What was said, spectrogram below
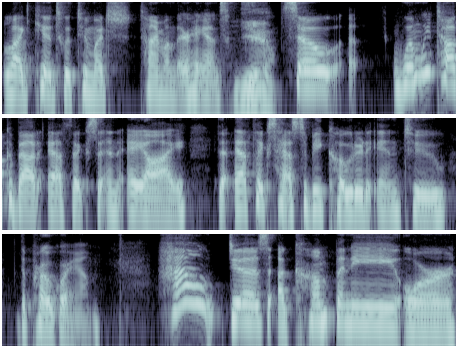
like kids with too much time on their hands. Yeah. So when we talk about ethics and AI, the ethics has to be coded into the program. How does a company or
